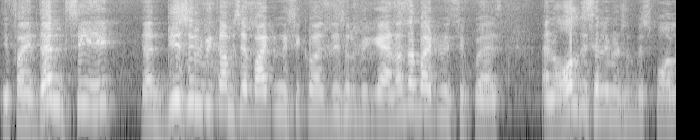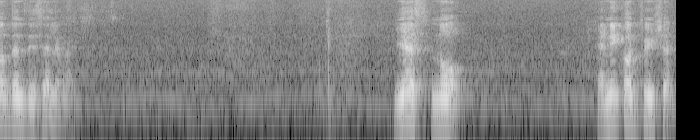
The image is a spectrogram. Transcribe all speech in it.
If I then see it, then this will become a bitonic sequence, this will be another bitonic sequence and all these elements will be smaller than these elements. Yes, no. Any confusion?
